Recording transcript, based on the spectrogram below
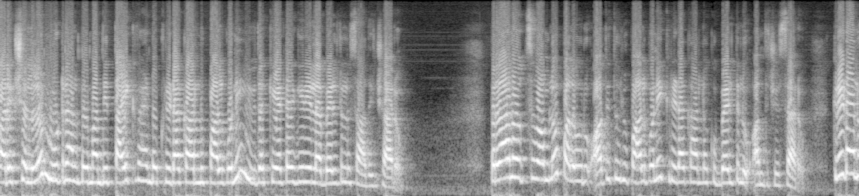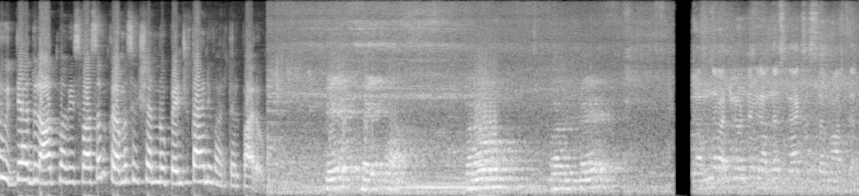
పరీక్షలలో నూట నలభై మంది తైక్వాండో క్రీడాకారులు పాల్గొని వివిధ కేటగిరీల బెల్టులు సాధించారు. ప్రధానోత్సవంలో పలువురు అతిథులు పాల్గొని క్రీడాకారులకు బెల్టులు అందజేశారు. క్రీడలు విద్యార్థుల ఆత్మవిశ్వాసం క్రమశిక్షణను పెంచుతాయని వారు తెలిపారు. అందరూ అట్లా ఉంటే మీకు అందరు స్నాక్స్ ఇస్తారు మాస్టర్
